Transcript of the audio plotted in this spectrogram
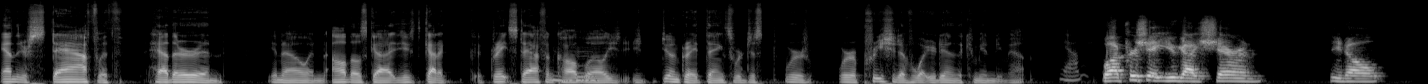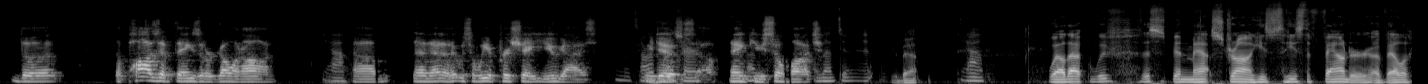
and your staff with Heather and you know and all those guys. You've got a, a great staff in Mhm. Caldwell. You, you're doing great things. We're just we're we're appreciative of what you're doing in the community, Matt. yeah. Well, I appreciate you guys sharing, you know, the the positive things that are going on. Yeah. Um, and, and it was, so we appreciate you guys. We do. pleasure. So thank you Love- so I much. love doing it. You bet. Yeah. Well, that we've this has been Matt Strong. He's he's the founder of Ele-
